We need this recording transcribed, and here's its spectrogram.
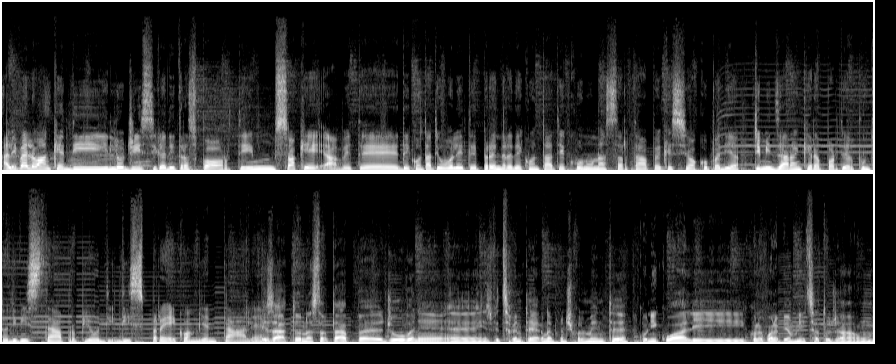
A livello anche di logistica, di trasporti, mh, so che avete dei contatti o volete prendere dei contatti con una startup che si occupa di ottimizzare anche i rapporti dal punto di vista proprio di, di spreco ambientale. Esatto, una startup eh, giovane eh, in Svizzera interna principalmente, con, i quali, con la quale abbiamo iniziato già un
